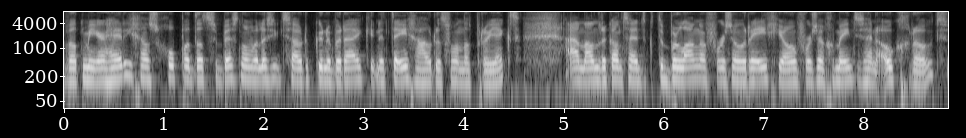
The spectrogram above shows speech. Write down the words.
wat meer herrie gaan schoppen... dat ze best nog wel eens iets zouden kunnen bereiken... in het tegenhouden van dat project. Aan de andere kant zijn natuurlijk de belangen voor zo'n regio... en voor zo'n gemeente zijn ook groot.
